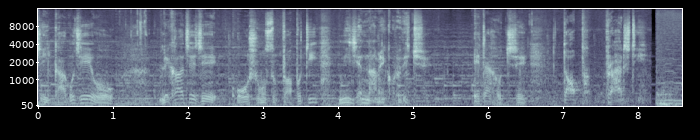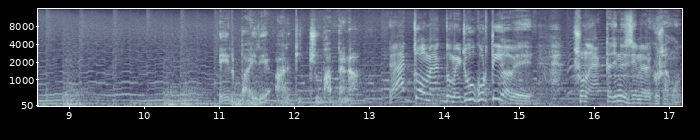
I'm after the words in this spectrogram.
সেই কাগজে ও লেখা আছে যে ও সমস্ত প্রপার্টি নিজের নামে করে দিচ্ছে। এটা হচ্ছে টপ প্রায়োরিটি এর বাইরে আর কিচ্ছু ভাববে না। একদম একদম, এটুকু করতেই হবে। শোনো, একটা জিনিস জেনে রেখো শ্যামল।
